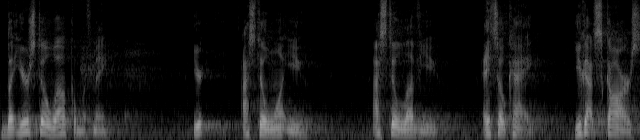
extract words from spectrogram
But you're still welcome with me. You're, I still want you. I still love you. It's okay. You got scars.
